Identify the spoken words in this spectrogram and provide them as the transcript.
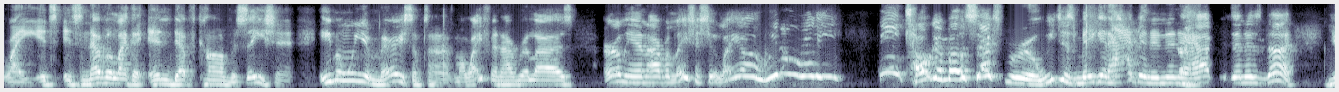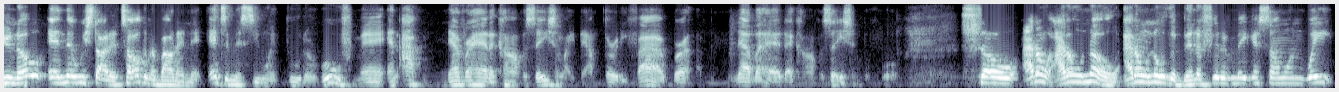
Like it's it's never like an in-depth conversation. Even when you're married, sometimes my wife and I realized early in our relationship, like, yo, we don't really we ain't talking about sex for real. We just make it happen and then it happens and it's done. You know, and then we started talking about it and the intimacy went through the roof, man. And I've never had a conversation like that. I'm 35, bro. I've never had that conversation before. So I don't I don't know. I don't know the benefit of making someone wait.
